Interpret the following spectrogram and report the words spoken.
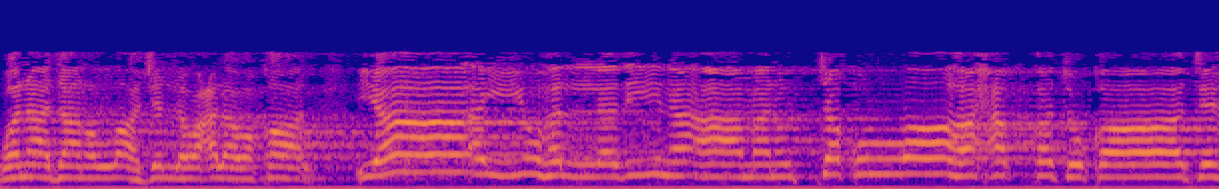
ونادانا الله جل وعلا وقال يا أيها الذين آمنوا اتقوا الله حق تقاته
